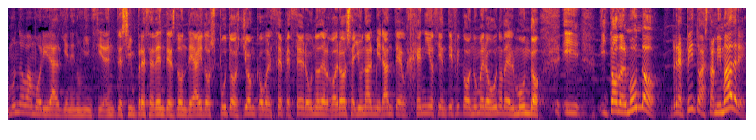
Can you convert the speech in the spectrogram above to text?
¿Cómo no va a morir alguien en un incidente sin precedentes donde hay dos putos Yonko, el CP0, uno del Gorose y un almirante, el genio científico número uno del mundo? Y, y todo el mundo. Repito, hasta mi madre.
